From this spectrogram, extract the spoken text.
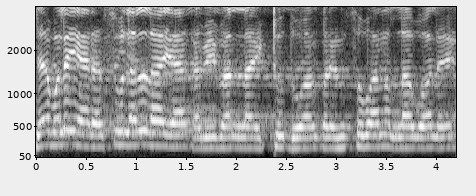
যা বলে, ইয়া রাসুল আল্লাহ ইয়া কাবিব আল্লাহ একটু দোয়া করেন সোবান আল্লাহ বলেন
